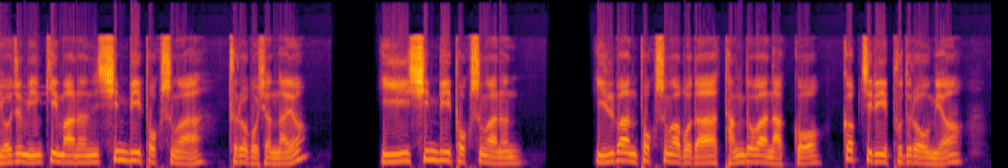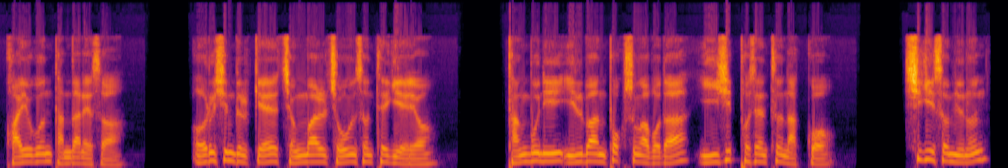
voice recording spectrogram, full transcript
요즘 인기 많은 신비 복숭아 들어보셨나요? 이 신비 복숭아는 일반 복숭아보다 당도가 낮고 껍질이 부드러우며 과육은 단단해서 어르신들께 정말 좋은 선택이에요. 당분이 일반 복숭아보다 20% 낮고 식이섬유는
